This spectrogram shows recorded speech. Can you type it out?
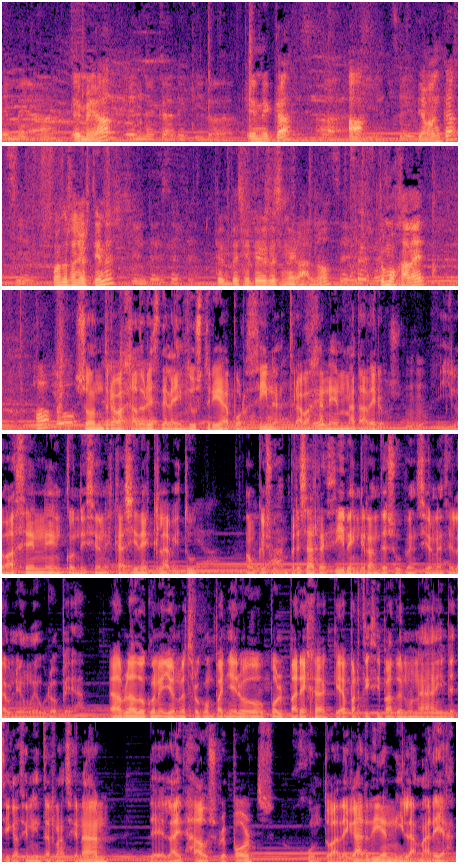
M-A. M-A, N-K de kilo. N-K, A. A. Sí. ¿Diamanca? Sí. ¿Cuántos años tienes? 37. 37 eres de Senegal, ¿no? Sí. ¿Tú, Mohamed? Son trabajadores de la industria porcina, trabajan en mataderos y lo hacen en condiciones casi de esclavitud, aunque sus empresas reciben grandes subvenciones de la Unión Europea. Ha hablado con ellos nuestro compañero Paul Pareja, que ha participado en una investigación internacional de Lighthouse Reports junto a The Guardian y La Marea.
